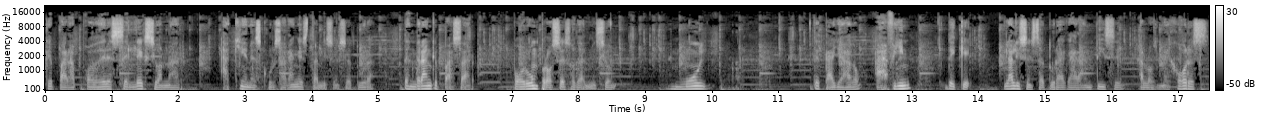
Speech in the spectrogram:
que para poder seleccionar a quienes cursarán esta licenciatura tendrán que pasar por un proceso de admisión muy detallado a fin de que la licenciatura garantice a los mejores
